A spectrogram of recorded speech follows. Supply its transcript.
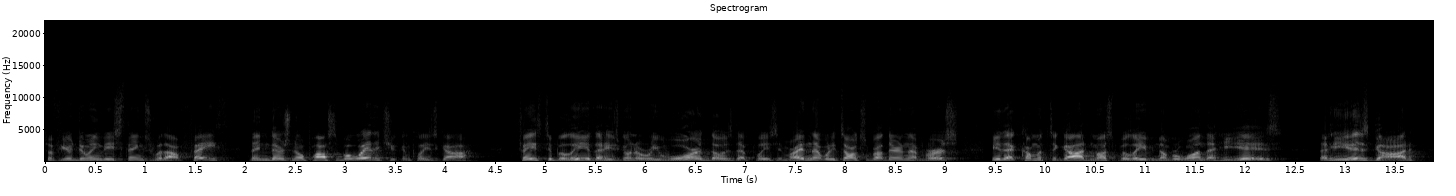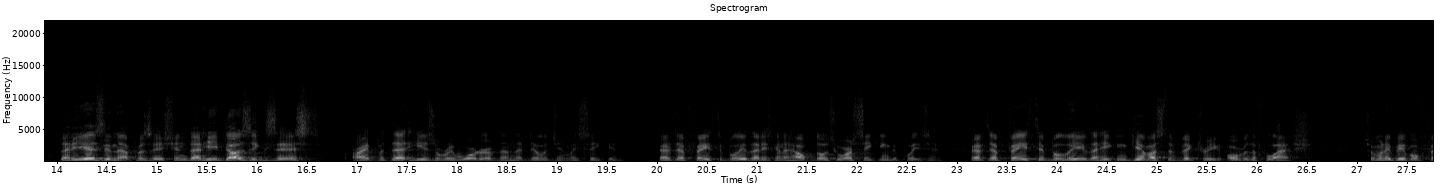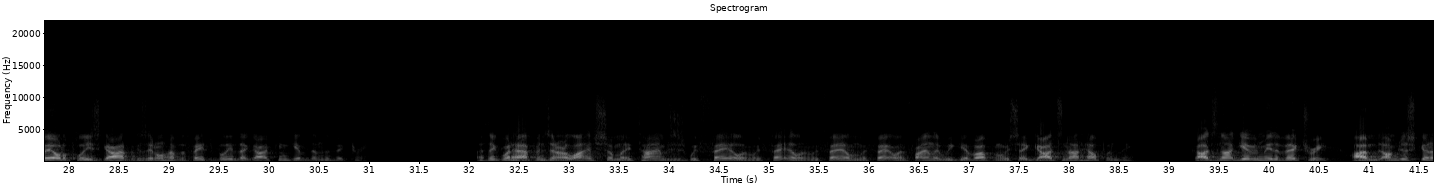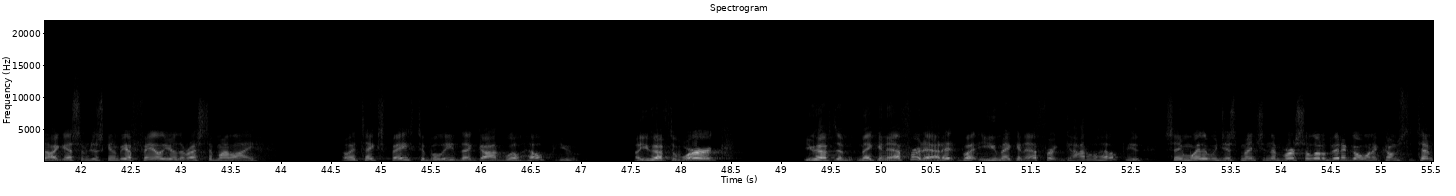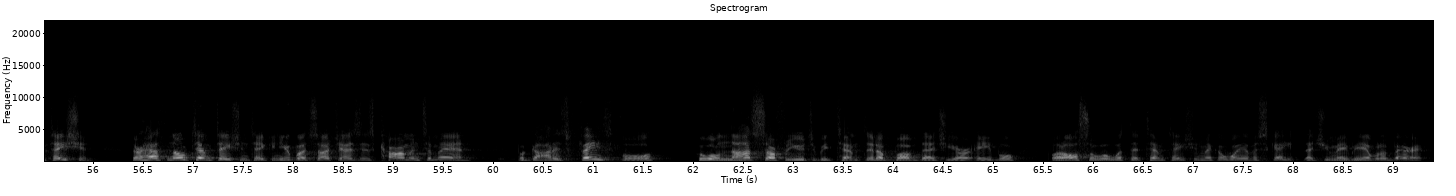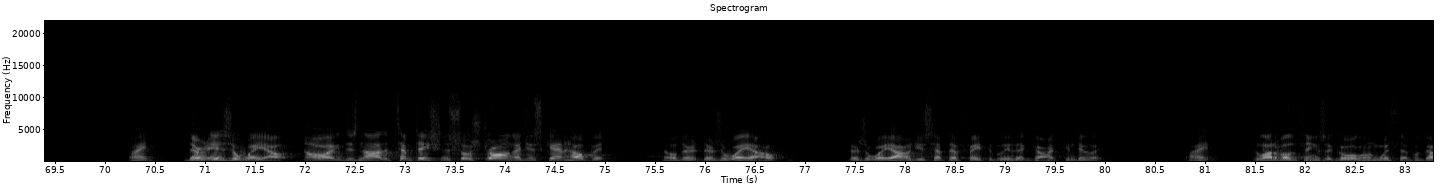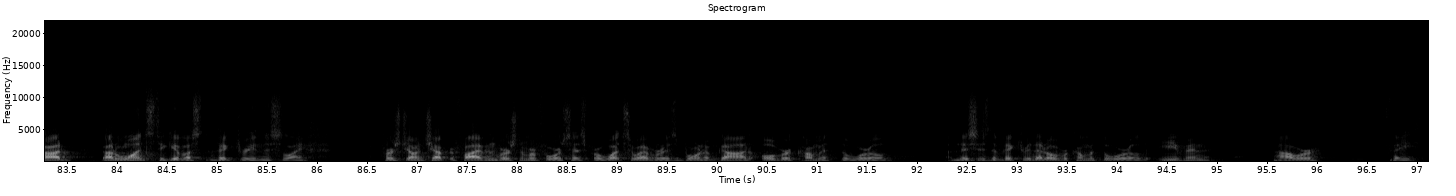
So if you're doing these things without faith, then there's no possible way that you can please God. Faith to believe that He's going to reward those that please Him, right? Isn't that what He talks about there in that verse? He that cometh to God must believe, number one, that He is, that He is God, that He is in that position, that He does exist, right? But that He is a rewarder of them that diligently seek Him. We have to have faith to believe that He's going to help those who are seeking to please Him. We have to have faith to believe that He can give us the victory over the flesh. So many people fail to please God because they don't have the faith to believe that God can give them the victory. I think what happens in our lives so many times is we fail and we fail and we fail and we fail, and finally we give up and we say, God's not helping me. God's not giving me the victory. I'm, I'm just going to, I guess I'm just going to be a failure the rest of my life. No, it takes faith to believe that God will help you. Now, you have to work, you have to make an effort at it, but you make an effort, God will help you. Same way that we just mentioned the verse a little bit ago when it comes to temptation. There hath no temptation taken you, but such as is common to man. But God is faithful who will not suffer you to be tempted above that ye are able, but also will with the temptation make a way of escape, that you may be able to bear it. Right? There is a way out. No, is not. The temptation is so strong, I just can't help it. No, there, there's a way out. There's a way out. You just have to have faith to believe that God can do it. Right? There's a lot of other things that go along with that, but God, God wants to give us victory in this life. 1 John chapter 5 and verse number 4 says, For whatsoever is born of God overcometh the world. And this is the victory that overcometh the world, even our faith.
